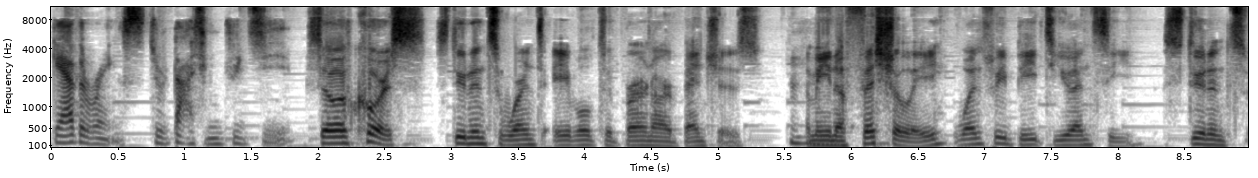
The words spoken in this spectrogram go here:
gatherings，就是大型聚集。 So, of course, students weren't able to burn our benches. I mean, officially, once we beat UNC, students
